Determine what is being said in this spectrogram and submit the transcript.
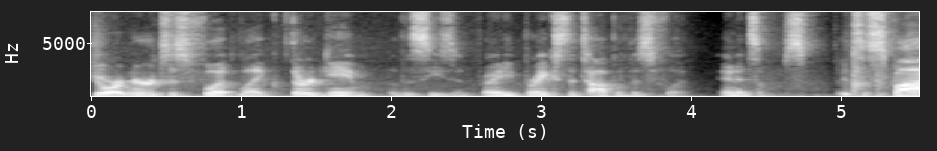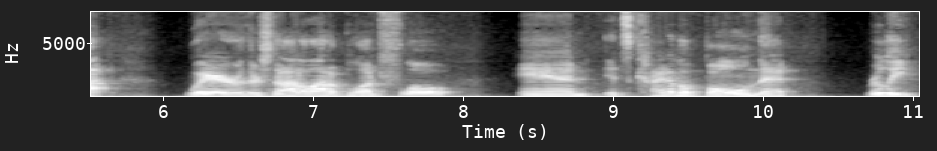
Jordan hurts his foot like third game of the season, right? He breaks the top of his foot. And it's a it's a spot where there's not a lot of blood flow and it's kind of a bone that really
